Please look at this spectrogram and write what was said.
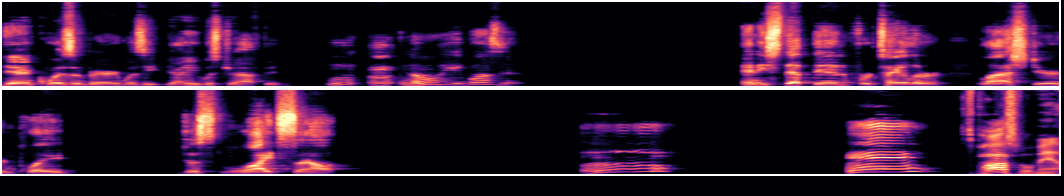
Dan Quisenberry was he? Yeah, he was drafted. Mm-mm, no, he wasn't. And he stepped in for Taylor last year and played just lights out. Mm, mm. It's possible, man.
